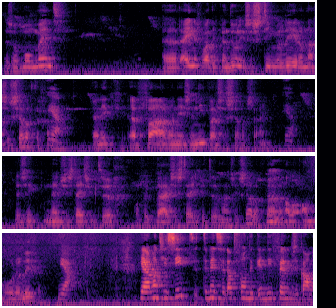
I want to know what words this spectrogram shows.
Dus op het moment, eh, het enige wat ik kan doen is ze stimuleren om naar zichzelf te gaan. Ja. En ik ervaar wanneer ze niet bij zichzelf zijn. Ja. Dus ik neem ze steeds weer terug, of ik wijs ze steeds weer terug naar zichzelf, waar Mm. alle antwoorden liggen. Ja. Ja, want je ziet, tenminste dat vond ik in die filmpjes, ik kan me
